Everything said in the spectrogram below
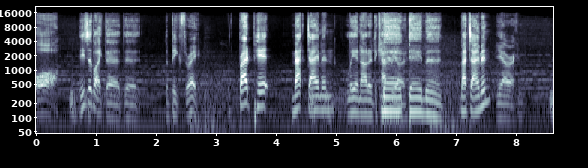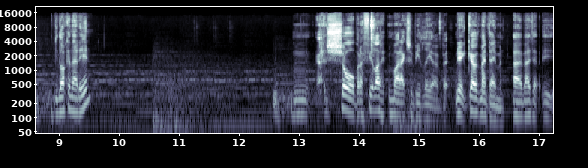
Oh, these are like the the the big three. Brad Pitt, Matt Damon, Leonardo DiCaprio. Matt, Damon. Matt Damon. Yeah, I reckon. You locking that in? Mm, uh, sure, but I feel like it might actually be Leo. But yeah, go with Matt Damon. Uh, Matt Da-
